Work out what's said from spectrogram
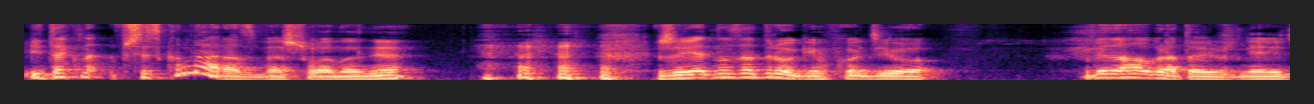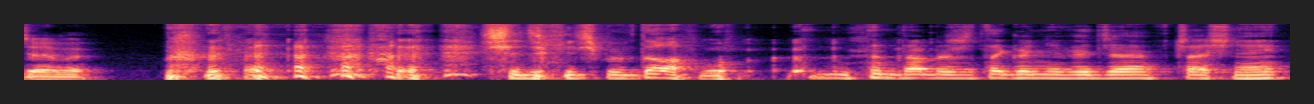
i tak na, wszystko naraz weszło, no nie? Że jedno za drugim wchodziło. Mówię, no dobra, to już nie jedziemy. Siedzieliśmy w domu. Dobrze, że tego nie wiedziałem wcześniej.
